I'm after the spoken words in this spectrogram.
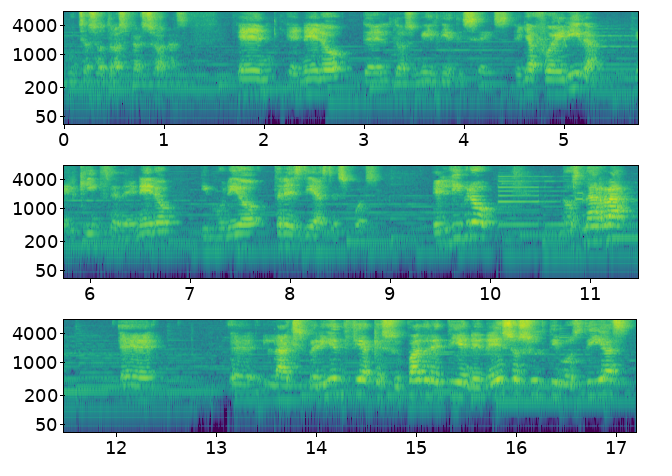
muchas otras personas, en enero del 2016. Ella fue herida el 15 de enero y murió tres días después. El libro nos narra eh, la experiencia que su padre tiene de esos últimos días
